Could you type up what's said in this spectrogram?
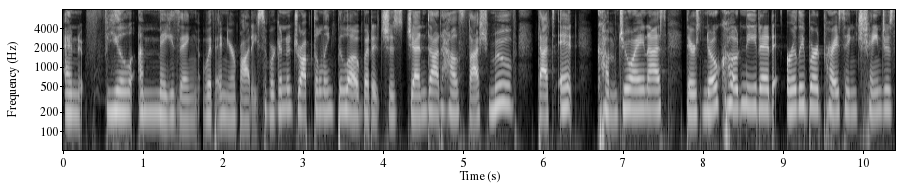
and feel amazing within your body. So we're going to drop the link below, but it's just jen.house slash move. That's it. Come join us. There's no code needed. Early bird pricing changes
